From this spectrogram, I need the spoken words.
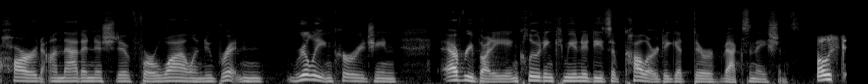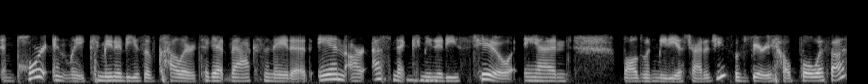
hard on that initiative for a while in New Britain, really encouraging everybody, including communities of color, to get their vaccinations most importantly, communities of color to get vaccinated and our ethnic mm-hmm. communities too. And Baldwin Media Strategies was very helpful with us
